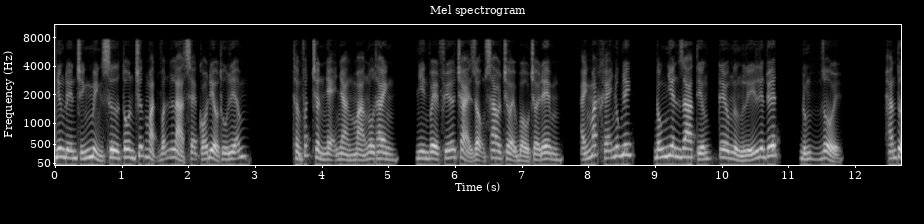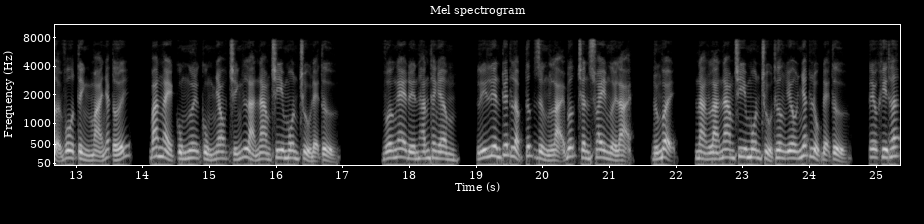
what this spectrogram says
nhưng đến chính mình sư tôn trước mặt vẫn là sẽ có điều thu liễm. Thẩm phất trần nhẹ nhàng mà ngô thanh, nhìn về phía trải rộng sao trời bầu trời đêm, ánh mắt khẽ nhúc đích, đống nhiên ra tiếng kêu ngừng Lý Liên Tuyết, đúng rồi. Hắn tựa vô tình mà nhắc tới, ban ngày cùng ngươi cùng nhau chính là nam chi môn chủ đệ tử. Vừa nghe đến hắn thanh âm, Lý Liên Tuyết lập tức dừng lại bước chân xoay người lại, đúng vậy, nàng là nam chi môn chủ thương yêu nhất lục đệ tử, tiêu khi thất.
